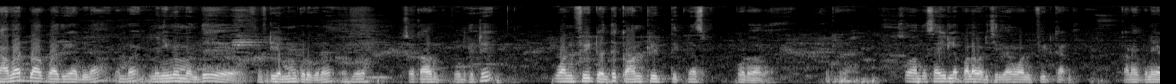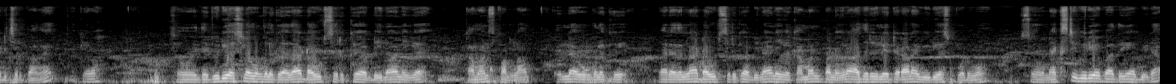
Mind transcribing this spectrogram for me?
cover block பார்த்திங்க அப்படின்னா நம்ம மினிமம் வந்து ஃபிஃப்டி எம்எம் mm கொடுக்கணும் ஓகேவா ஸோ கவர் கொடுத்துட்டு ஒன் ஃபீட் வந்து கான்க்ரீட் திக்னஸ் போடுவாங்க. ஓகேவா ஸோ அந்த சைடில் பழம் அடிச்சிருக்காங்க ஒன் ஃபீட் கன் கனெக்ட் பண்ணி அடிச்சிருப்பாங்க ஓகேவா ஸோ இந்த வீடியோஸில் உங்களுக்கு எதாவது டவுட்ஸ் இருக்குது அப்படின்னா நீங்கள் கமெண்ட்ஸ் பண்ணலாம். இல்லை உங்களுக்கு வேறு எதெல்லாம் டவுட்ஸ் இருக்குது அப்படின்னா நீங்கள் கமெண்ட் பண்ணுங்கள் அது ரிலேட்டடான வீடியோஸ் போடுவோம். ஸோ நெக்ஸ்ட் வீடியோ பார்த்தீங்க அப்படின்னா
